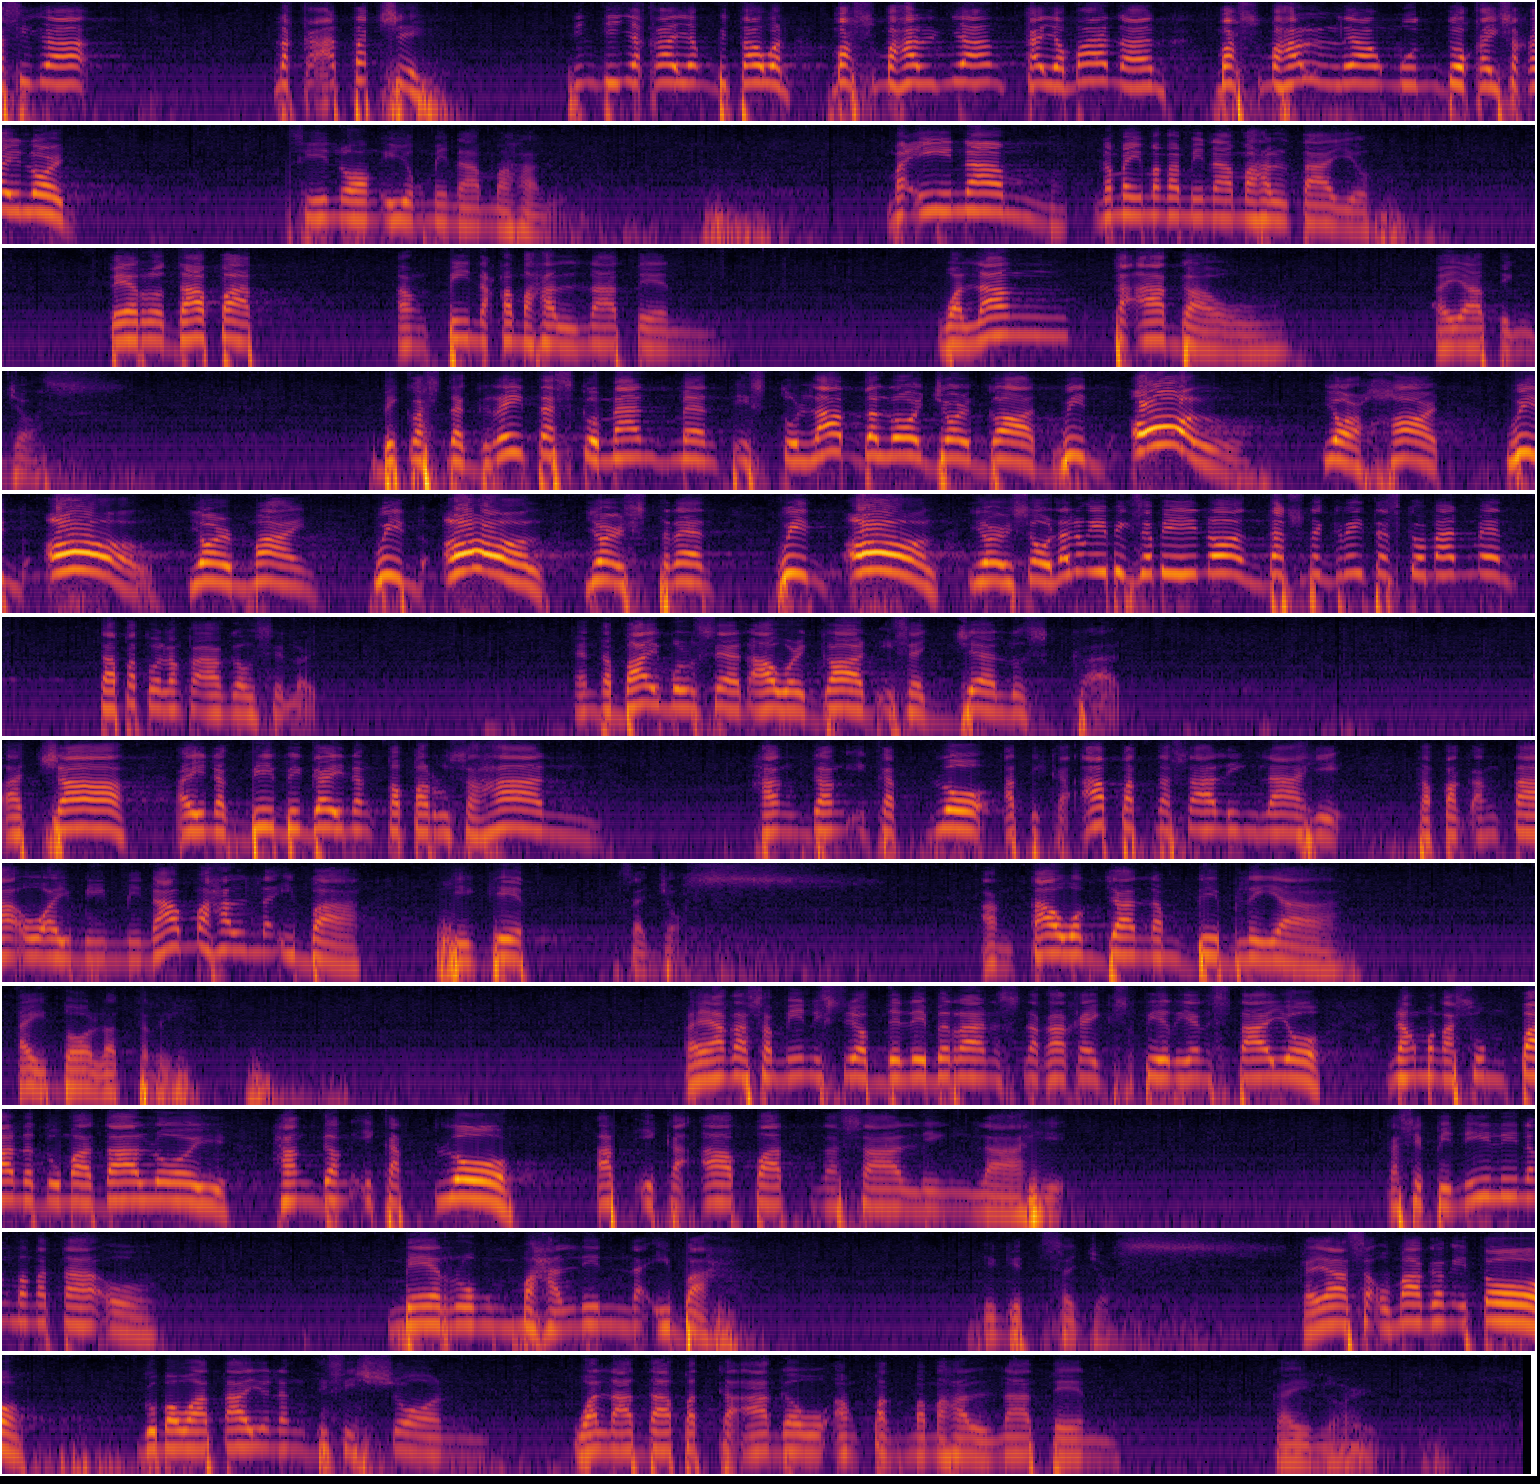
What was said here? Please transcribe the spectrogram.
Kasi nga, naka-attach eh. Hindi niya kayang bitawan. Mas mahal niya ang kayamanan, mas mahal niya ang mundo kaysa kay Lord. Sino ang iyong minamahal? Mainam na may mga minamahal tayo. Pero dapat ang pinakamahal natin, walang kaagaw, ay ating Diyos. Because the greatest commandment is to love the Lord your God with all your heart, with all your mind, with all your strength, with all your soul. Anong ibig sabihin nun? That's the greatest commandment. Dapat walang kaagaw si Lord. And the Bible said, our God is a jealous God. At siya ay nagbibigay ng kaparusahan hanggang ikatlo at ikaapat na saling lahi kapag ang tao ay may minamahal na iba higit sa Diyos. Ang tawag dyan ng Biblia, idolatry. Kaya nga sa Ministry of Deliverance, nakaka-experience tayo ng mga sumpa na dumadaloy hanggang ikatlo at ikaapat na saling lahi. Kasi pinili ng mga tao, merong mahalin na iba higit sa Diyos. Kaya sa umagang ito, gumawa tayo ng desisyon, wala dapat kaagaw ang pagmamahal natin kay Lord.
